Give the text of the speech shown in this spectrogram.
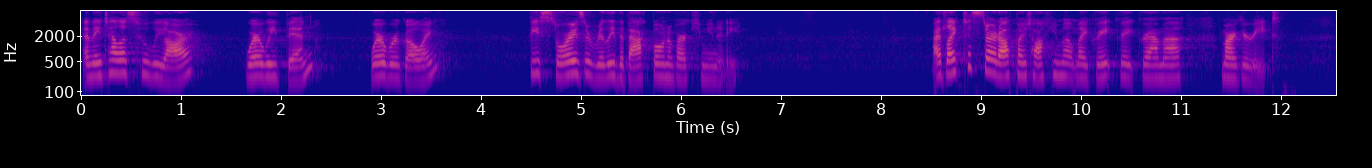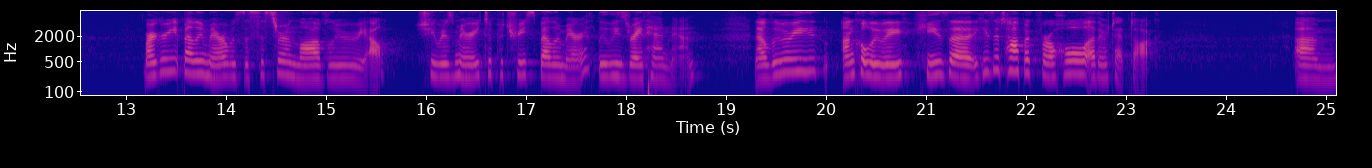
And they tell us who we are, where we've been, where we're going. These stories are really the backbone of our community. I'd like to start off by talking about my great-great-grandma, Marguerite. Marguerite Bellehumeur was the sister-in-law of Louis Riel. She was married to Patrice Bellehumeur, Louis's right-hand man. Now Louis, Uncle Louis, he's a, he's a topic for a whole other TED Talk. Um,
